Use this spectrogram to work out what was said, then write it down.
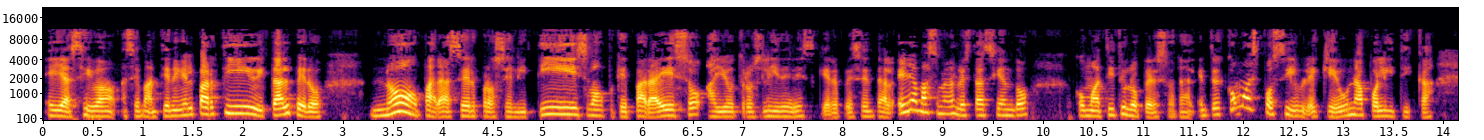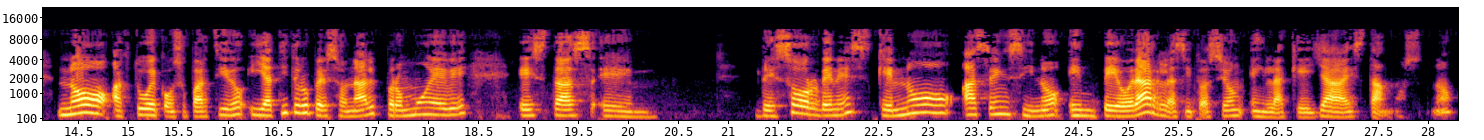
Ella se, iba, se mantiene en el partido y tal, pero no para hacer proselitismo, porque para eso hay otros líderes que representan. Ella más o menos lo está haciendo como a título personal. Entonces, ¿cómo es posible que una política no actúe con su partido y a título personal promueve estas eh, desórdenes que no hacen sino empeorar la situación en la que ya estamos, ¿no?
